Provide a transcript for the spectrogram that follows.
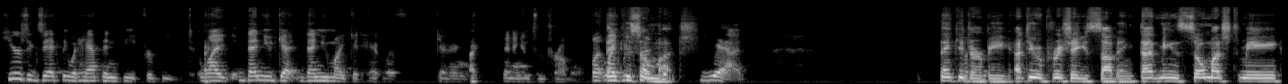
here's exactly what happened beat for beat. Like then you'd get then you might get hit with getting getting in some trouble. But Thank like you so much. Yeah, Thank you, Derpy. I do appreciate you subbing. That means so much to me.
